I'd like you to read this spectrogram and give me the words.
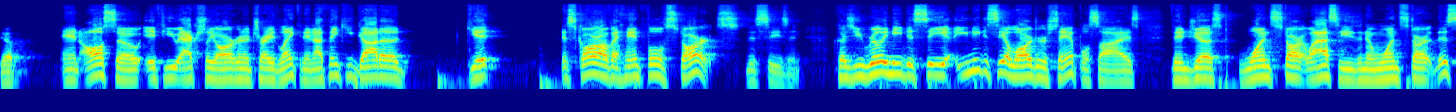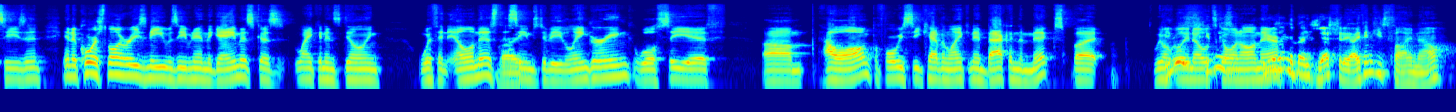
Yep. And also if you actually are going to trade Lankinen. And I think you got to get Askarov a handful of starts this season because you really need to see you need to see a larger sample size than just one start last season and one start this season. And of course, the only reason he was even in the game is because Lankinen is dealing with an illness that right. seems to be lingering. We'll see if um, how long before we see Kevin Lankinen back in the mix, but we don't really know what's was, going on there. He was on the bench yesterday. I think he's fine now.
